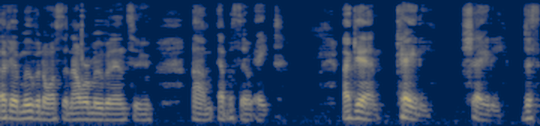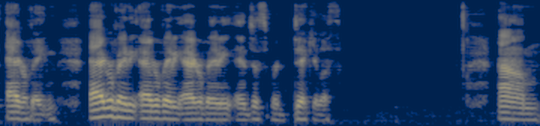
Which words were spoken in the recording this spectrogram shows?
Okay, moving on. So now we're moving into um, episode eight. Again, Katie, shady, just aggravating, aggravating, aggravating, aggravating, and just ridiculous. Um,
